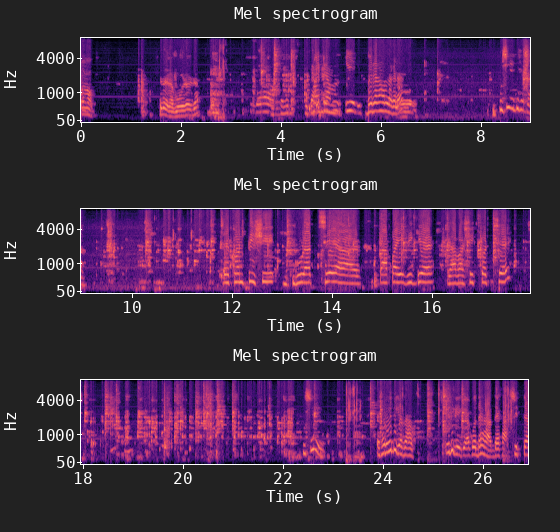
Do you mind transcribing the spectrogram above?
লাগাও। সেটা এটা মুড়া এটা? ধরে রাখুন লাগে না? পিসি এদিকে যা। এখন পিসি ঘুরাচ্ছে আর পাপা এদিকে রাবার শিট করছে। পিসি এখন ওইদিকে যাও। ওইদিকে গিয়ে একবার দেখা দেখা শীতটা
